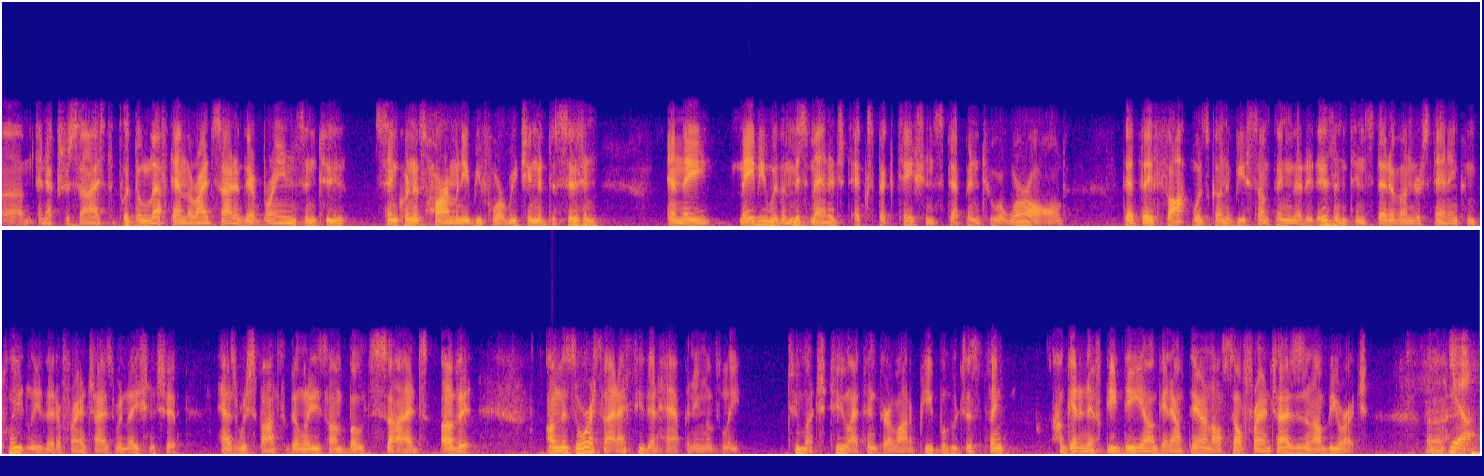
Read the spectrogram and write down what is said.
um, an exercise to put the left and the right side of their brains into synchronous harmony before reaching a decision. And they maybe with a mismanaged expectation step into a world that they thought was going to be something that it isn't instead of understanding completely that a franchise relationship has responsibilities on both sides of it. On the Zora side, I see that happening of late too much too. I think there are a lot of people who just think I'll get an FDD, I'll get out there and I'll sell franchises and I'll be rich. Uh, Yeah,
